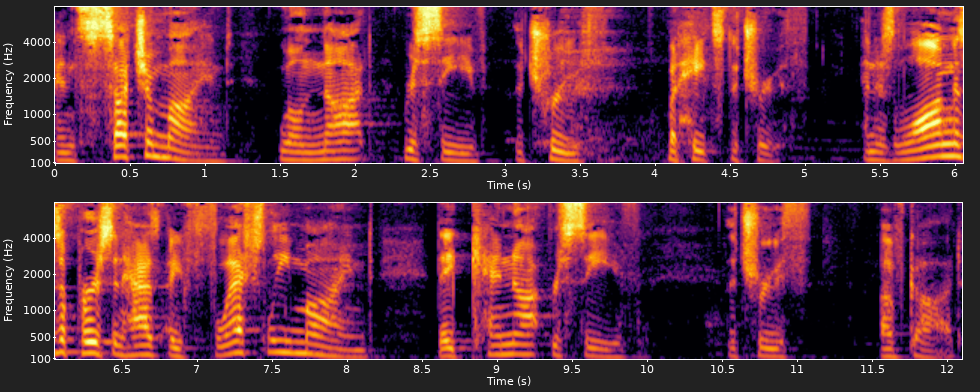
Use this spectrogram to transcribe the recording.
And such a mind will not receive the truth, but hates the truth. And as long as a person has a fleshly mind, they cannot receive the truth of God.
